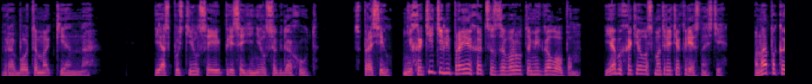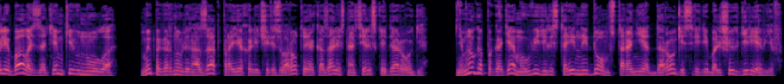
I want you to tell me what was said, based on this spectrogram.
Работа Маккенна. Я спустился и присоединился к Дахут. Спросил, не хотите ли проехаться за воротами галопом? Я бы хотел осмотреть окрестности. Она поколебалась, затем кивнула. Мы повернули назад, проехали через ворота и оказались на сельской дороге. Немного погодя, мы увидели старинный дом в стороне от дороги среди больших деревьев.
